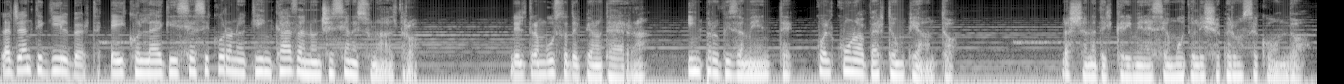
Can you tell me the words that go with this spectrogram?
L'agente Gilbert e i colleghi si assicurano che in casa non ci sia nessun altro. Nel trambusto del piano terra, improvvisamente, qualcuno avverte un pianto. La scena del crimine si ammutolisce per un secondo.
